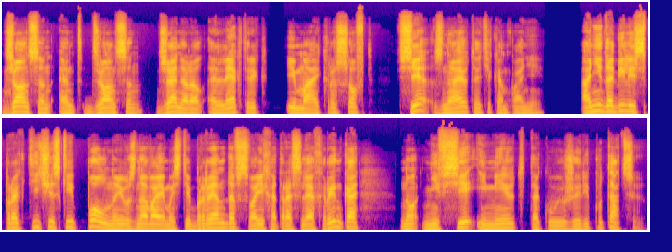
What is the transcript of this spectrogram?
Johnson Johnson, General Electric и Microsoft. Все знают эти компании. Они добились практически полной узнаваемости бренда в своих отраслях рынка, но не все имеют такую же репутацию.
